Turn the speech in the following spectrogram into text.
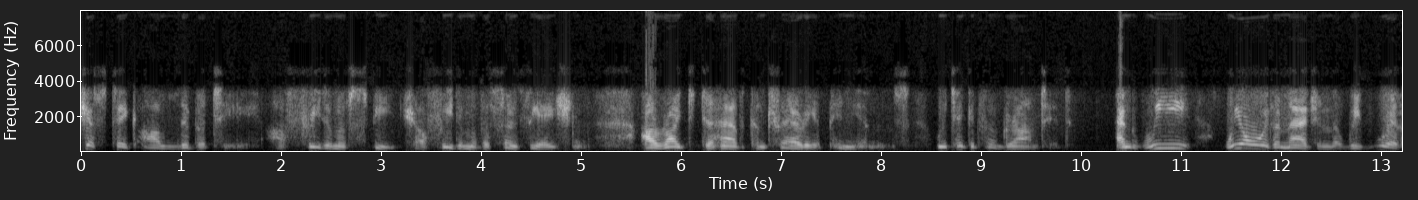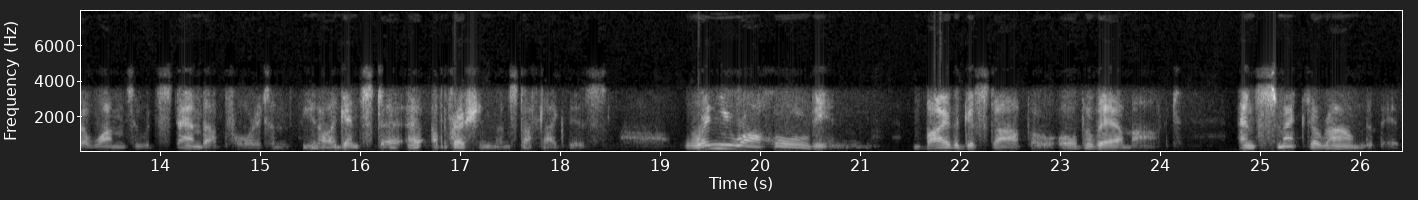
just take our liberty, our freedom of speech, our freedom of association, our right to have contrary opinions. We take it for granted. And we we always imagine that we were the ones who would stand up for it and, you know, against uh, uh, oppression and stuff like this. When you are hauled in by the Gestapo or the Wehrmacht and smacked around a bit,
